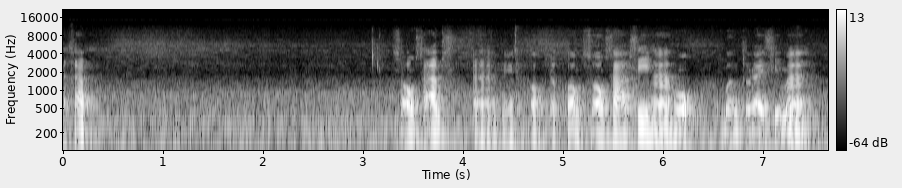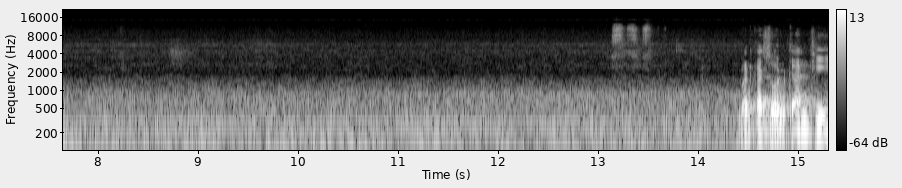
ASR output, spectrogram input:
นะครับสองสามอ่าเนี่ยออกจากกล้องสองสามสี่ห้าหกเบิ้งตัวใดซีมามันกระส้นกันที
